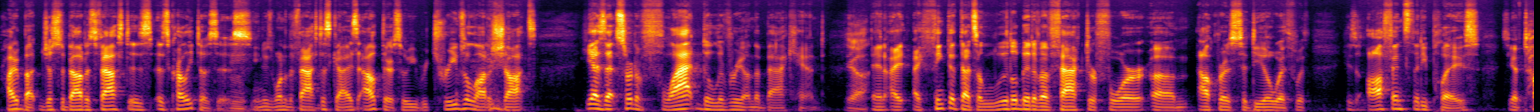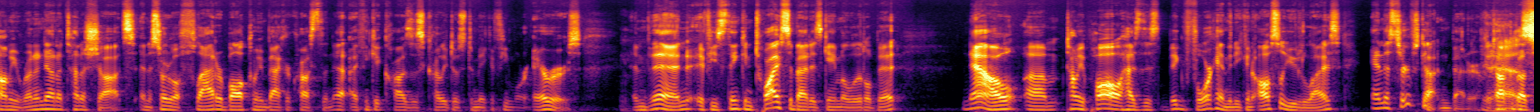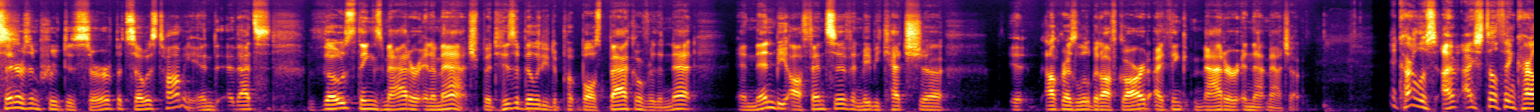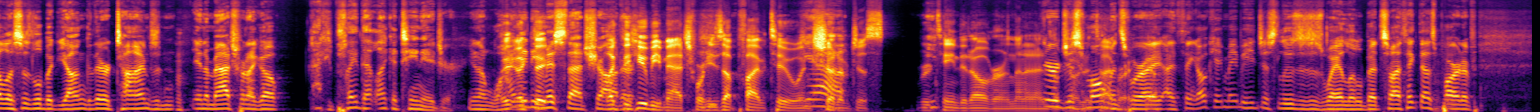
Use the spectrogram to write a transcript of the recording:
probably about just about as fast as as Carlitos Mm. is. You know, he's one of the fastest guys out there, so he retrieves a lot of shots. He has that sort of flat delivery on the backhand. Yeah. and I, I think that that's a little bit of a factor for um, Alcaraz to deal with with his offense that he plays. So you have Tommy running down a ton of shots and a sort of a flatter ball coming back across the net. I think it causes Carlitos to make a few more errors. And then if he's thinking twice about his game a little bit, now um, Tommy Paul has this big forehand that he can also utilize, and the serve's gotten better. We talked about. Sinner's improved his serve, but so has Tommy, and that's those things matter in a match. But his ability to put balls back over the net and then be offensive and maybe catch uh, it, Alcaraz a little bit off guard, I think matter in that matchup. And Carlos, I, I still think Carlos is a little bit young. There are times in, in a match when I go, God, he played that like a teenager. You know, why Like did he the- miss that shot? Like the Hubi match where he's up five two and Yeah. should have just routined it over, and then it there are just moments where Yeah. I, I think, okay, maybe he just loses his way a little bit. So I think that's mm-hmm. part of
